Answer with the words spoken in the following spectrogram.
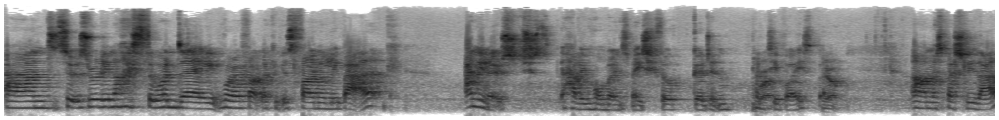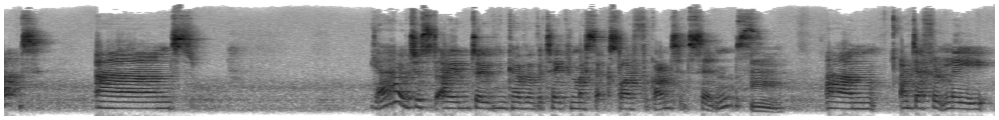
And so it was really nice the one day where I felt like it was finally back. And you know, it's just having hormones makes you feel good in plenty Right. of ways, but Yeah. um, especially that. And yeah, I just I don't think I've ever taken my sex life for granted since. Um, I definitely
